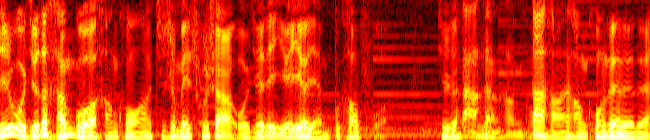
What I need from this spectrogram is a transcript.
其实我觉得韩国航空啊，只是没出事儿，我觉得也有点不靠谱，就是大韩航空，大韩航空，对对对，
